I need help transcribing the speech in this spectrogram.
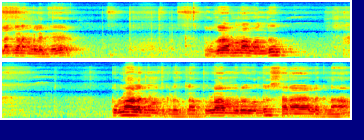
லக்கணங்களுக்கு உதாரணமாக வந்து துலா லக்னத்துக்கு எடுக்கலாம் துலா முறை வந்து சராய லக்னம்.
